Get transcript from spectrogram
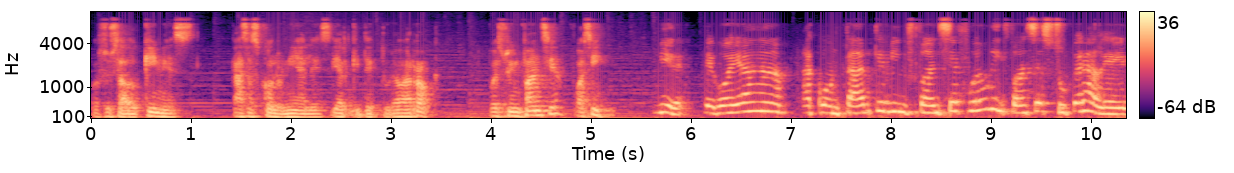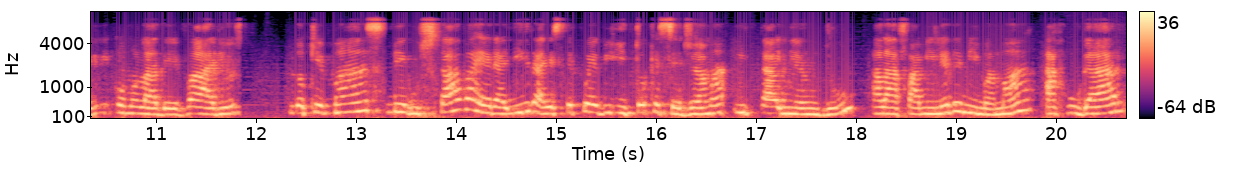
por sus adoquines, casas coloniales y arquitectura barroca. Pues su infancia fue así. Mira, te voy a, a, contar que mi infancia fue una infancia súper alegre, como la de varios. Lo que más me gustaba era ir a este pueblito que se llama Itañandú, a la familia de mi mamá, a jugar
